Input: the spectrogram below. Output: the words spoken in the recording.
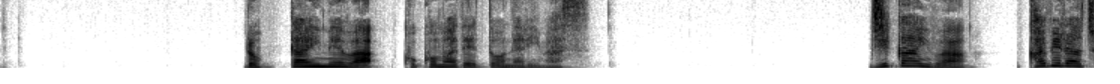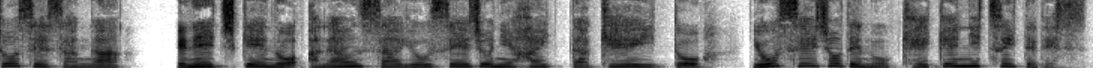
6回目はここまでとなります。次回は川平朝清さんが NHK のアナウンサー養成所に入った経緯と養成所での経験についてです。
